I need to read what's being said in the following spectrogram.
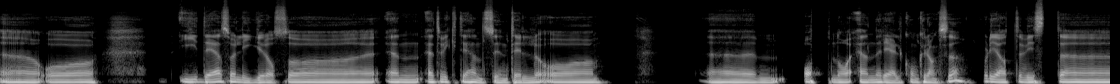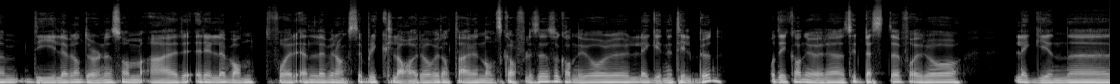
Uh, og i det så ligger også en, et viktig hensyn til å oppnå en reell konkurranse. Fordi at hvis de leverandørene som er relevant for en leveranse, blir klar over at det er en anskaffelse, så kan de jo legge inn i tilbud. Og de kan gjøre sitt beste for å legge inn eh,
